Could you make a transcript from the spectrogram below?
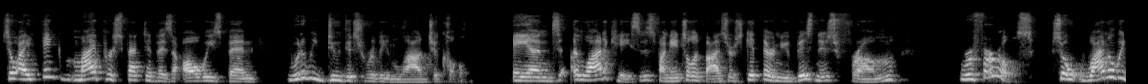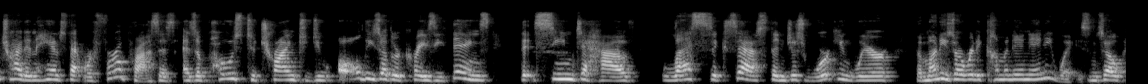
so I think my perspective has always been what do we do that's really logical? And a lot of cases, financial advisors get their new business from referrals. So why don't we try to enhance that referral process as opposed to trying to do all these other crazy things that seem to have less success than just working where the money's already coming in anyways. And so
